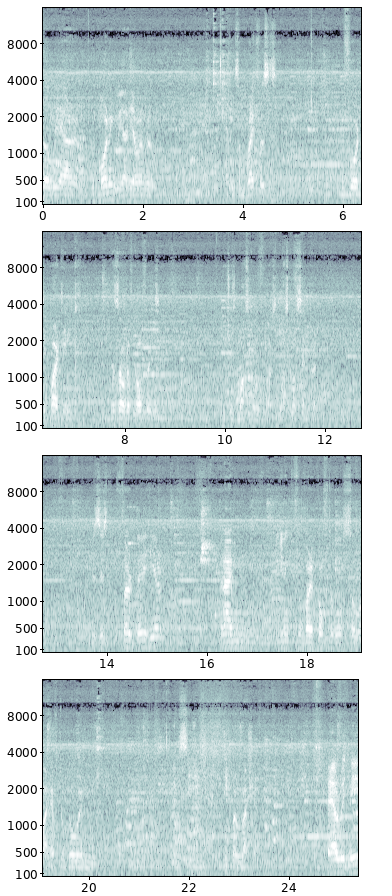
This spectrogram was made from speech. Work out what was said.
So we are. Good morning. We are here on having some breakfast before departing the zone of comfort, which is Moscow, of course, Moscow Center. This is third day here, and I'm beginning to feel very comfortable. So I have to go and and see deeper Russia. Bear with me.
